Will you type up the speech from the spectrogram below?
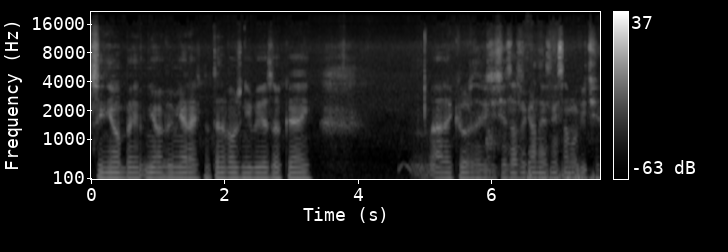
Czy nie, obej- nie wymierać, no ten wąż niby jest ok. Ale kurde, widzicie, zażegane jest niesamowicie.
